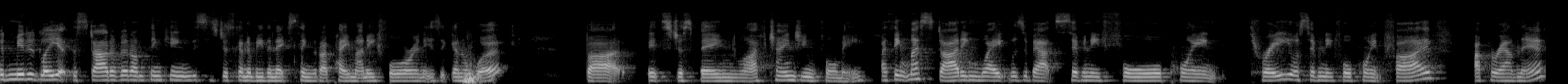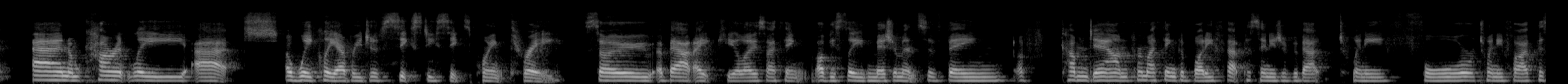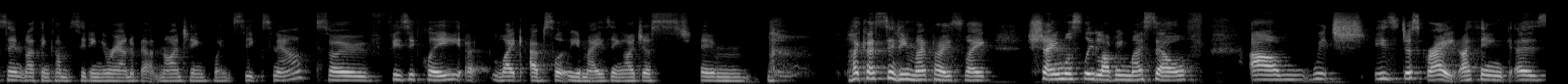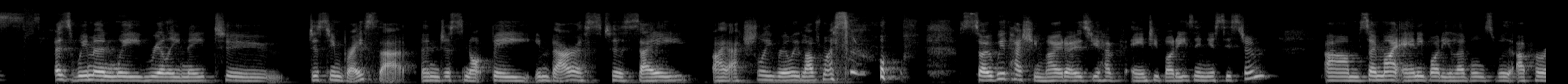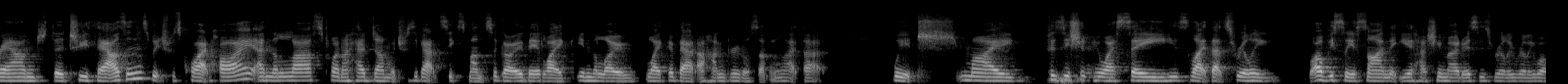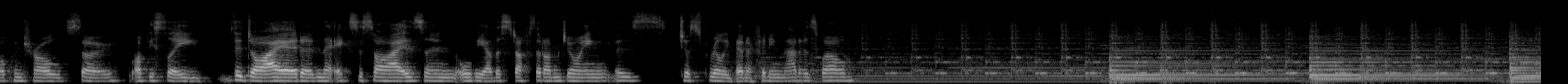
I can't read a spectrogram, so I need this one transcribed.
admittedly, at the start of it, I'm thinking this is just going to be the next thing that I pay money for, and is it going to mm. work? But it's just been life changing for me. I think my starting weight was about 74.3 or 74.5, up around there. And I'm currently at a weekly average of 66.3. So about eight kilos, I think. Obviously, measurements have been, I've come down from, I think, a body fat percentage of about 24, 25%. And I think I'm sitting around about 19.6 now. So physically, uh, like absolutely amazing. I just am, like I said in my post, like shamelessly loving myself, um, which is just great. I think as as women, we really need to just embrace that and just not be embarrassed to say, I actually really love myself. so, with Hashimoto's, you have antibodies in your system. Um, so, my antibody levels were up around the 2000s, which was quite high. And the last one I had done, which was about six months ago, they're like in the low, like about 100 or something like that. Which my physician, who I see, he's like, that's really obviously a sign that your Hashimoto's is really, really well controlled. So, obviously, the diet and the exercise and all the other stuff that I'm doing is just really benefiting that as well.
